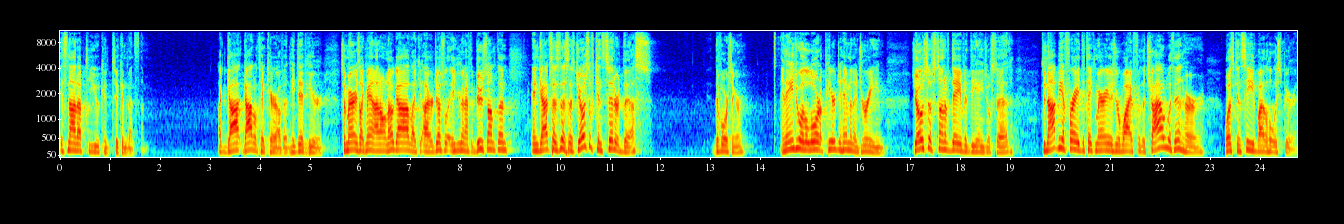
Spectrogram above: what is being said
it's not up to you to convince them. Like God, God will take care of it, and He did here. So Mary's like, "Man, I don't know God. Like, or just you're gonna have to do something." And God says this: as Joseph considered this, divorcing her, an angel of the Lord appeared to him in a dream. Joseph, son of David, the angel said, Do not be afraid to take Mary as your wife, for the child within her was conceived by the Holy Spirit.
